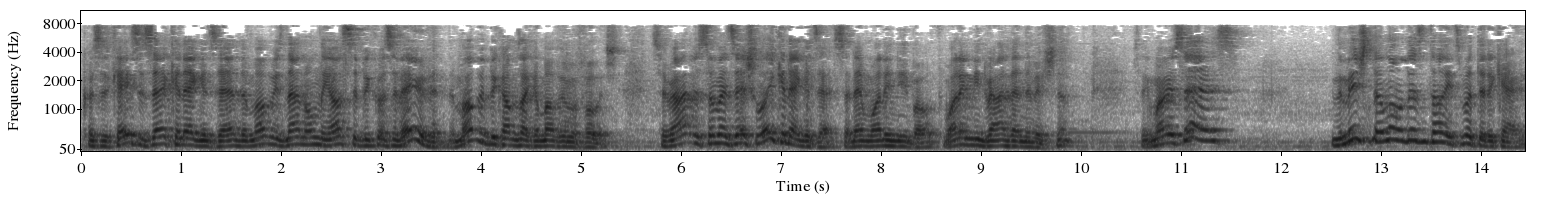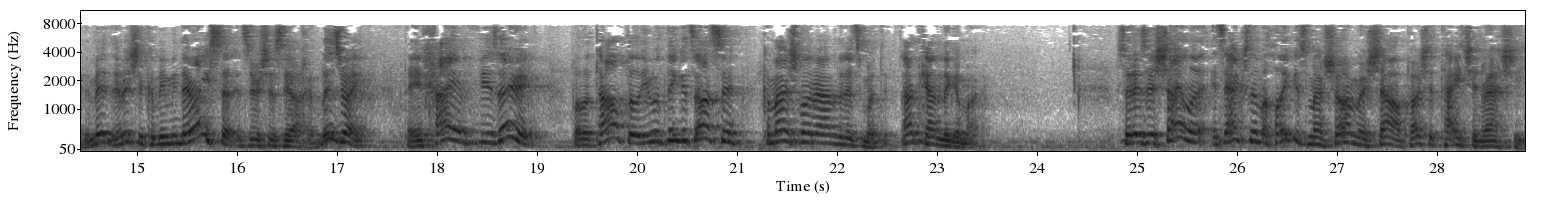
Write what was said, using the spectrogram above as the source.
because the case is that connected the Mavi is not only also because of Erevin. The Mavi becomes like a Mavi foolish. So Rav is says Eshlei connected So then why do you need both? Why do you need Rav and the Mishnah? So the Gemara says, the Mishnah alone doesn't tell you it's mutter to carry. The, the Mishnah could be Midaraisa, it's Rishis Yachid. Lizrei, they chayev Yizerik, but the Taltal, you would think it's Aser, Kamash Rav that it's mutter. Not kind the Gemara. So there's a shaila. It's actually machlekes Mashar Marshal Pasha Taich and Rashi.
